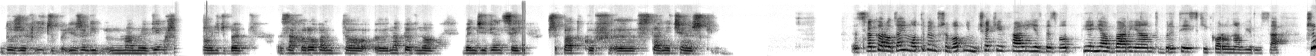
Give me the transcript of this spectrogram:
dużych liczb. Jeżeli mamy większą liczbę zachorowań, to e, na pewno będzie więcej przypadków w stanie ciężkim. Swego rodzaju motywem przewodnim trzeciej fali jest bez wątpienia wariant brytyjski koronawirusa. Czym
